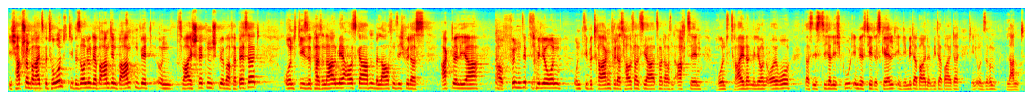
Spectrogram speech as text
Ich habe schon bereits betont, die Besoldung der Beamtinnen und Beamten wird in zwei Schritten spürbar verbessert. diese Personalmehrausgaben belaufen sich für das aktuelle Jahr auf 75 Millionen €, und sie betragen für das Haushaltsjahr 2018 rund 300 Millionen €. Das ist sicherlich gut investiertes Geld in die Mitarbeiterinnen und Mitarbeiter in unserem Land.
